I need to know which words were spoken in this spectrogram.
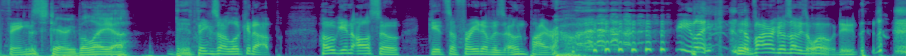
things It's Terry Bollea. things are looking up. Hogan also gets afraid of his own pyro. he like the pyro goes off. He's like, "Whoa, dude!"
